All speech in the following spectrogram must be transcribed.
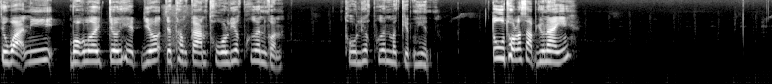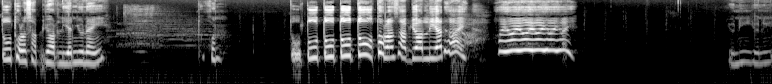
จังหวะนี้บอกเลยเจอเห็ดเยอะจะทำการโทรเรียกเพื่อนก่อน โทรเรียกเพื่อนมาเก็บเห็ด ตู้โทรศัพท์อยู่ไหน ตู้โทรศัพท์หยอดเหรียญอยู่ไหน ทุกคน ตู้ตู้ตู้ตู้ตู้โทรศัพท์หยอดเหรียญเฮ้ยเฮ้ยเฮ้ยเฮ้ยเฮ้ยเฮ้ยอยู่นี่อยู่นี่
